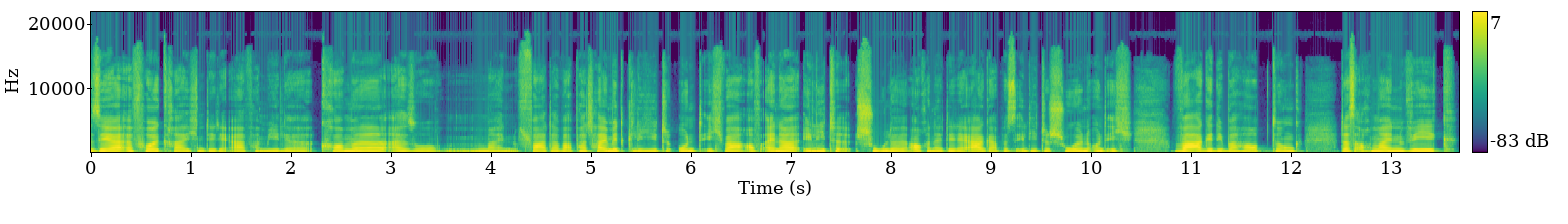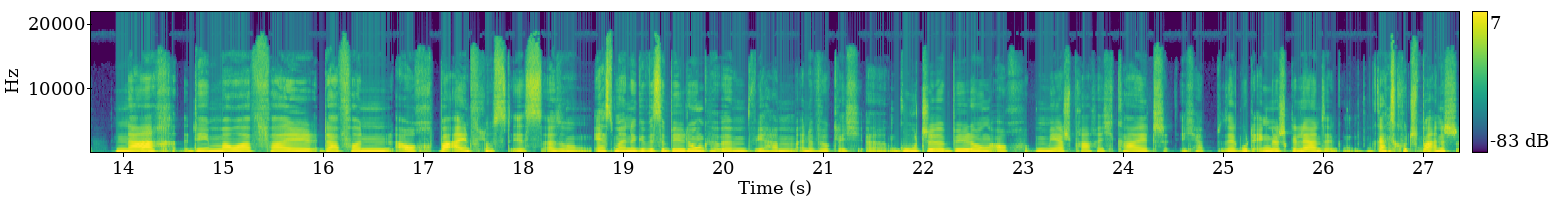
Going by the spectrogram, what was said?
sehr erfolgreichen DDR-Familie komme. Also mein Vater war Parteimitglied und ich war auf einer Eliteschule. Auch in der DDR gab es Eliteschulen und ich wage die Behauptung, dass auch mein Weg nach dem Mauerfall davon auch beeinflusst ist. Also erstmal eine gewisse Bildung. Ähm, wir haben eine wirklich äh, gute Bildung, auch Mehrsprachigkeit. Ich habe sehr gut Englisch gelernt, ganz gut Spanisch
